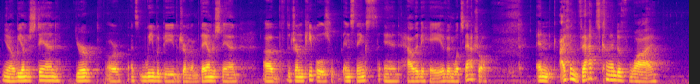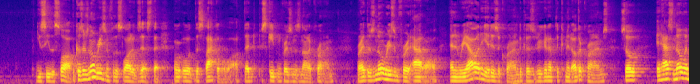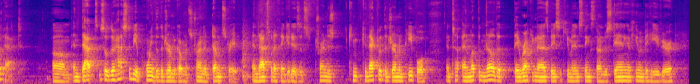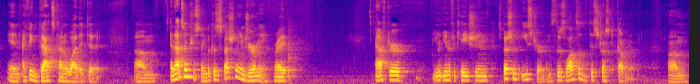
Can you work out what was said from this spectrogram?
you know we understand your or we would be the German government. They understand uh, the German people's instincts and how they behave and what's natural. And I think that's kind of why you see this law because there's no reason for this law to exist that or, or this lack of a law that escaping prison is not a crime right? There's no reason for it at all. And in reality it is a crime because you're going to have to commit other crimes. So it has no impact. Um, and that so there has to be a point that the german government's trying to demonstrate and that's what i think it is. It's trying to connect with the german people and, to, and let them know that they recognize basic human instincts their understanding of human behavior and i think that's kind of why they did it um, and that's interesting because, especially in Germany, right? After unification, especially with East Germans, there's lots of distrust of government. Um,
